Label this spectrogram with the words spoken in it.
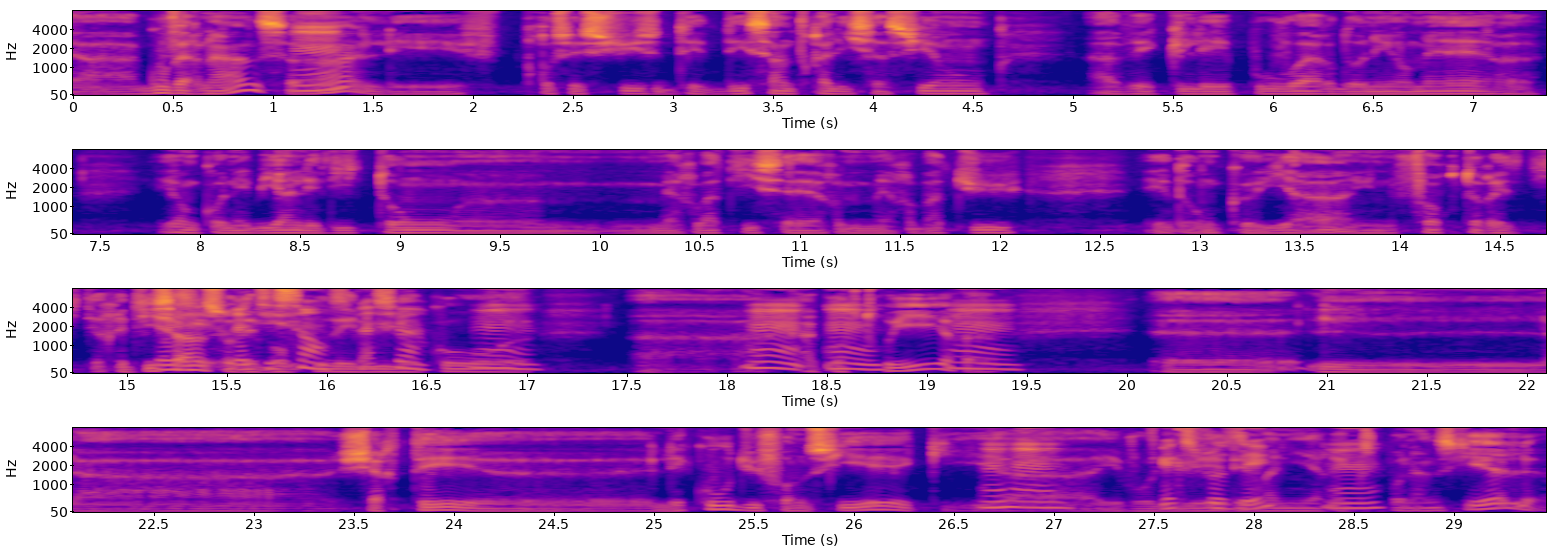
la gouvernance, hein, hmm. les processus de décentralisation avec les pouvoirs donnés aux maires et on connaît bien les dictons euh, battue. Et donc, euh, il y a une forte réticence, de beaucoup d'élus locaux mmh. à, mmh, à, construire. Mmh, euh, la cherté, euh, les coûts du foncier qui a évolué de manière exponentielle.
